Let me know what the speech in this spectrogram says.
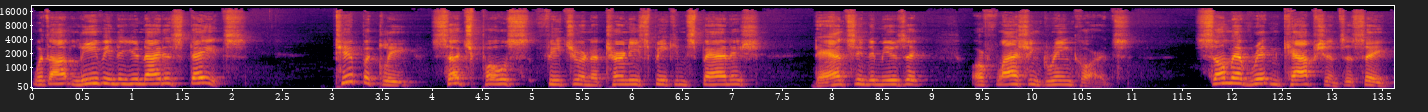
without leaving the United States. Typically, such posts feature an attorney speaking Spanish, dancing to music, or flashing green cards. Some have written captions that say,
